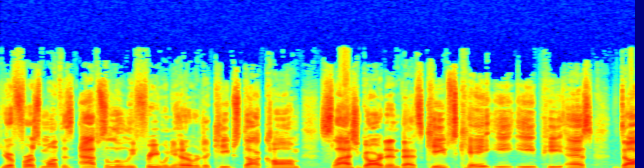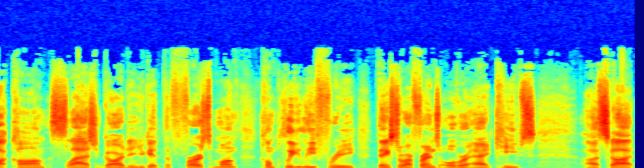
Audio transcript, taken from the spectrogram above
your first month is absolutely free when you head over to Keeps.com slash garden. That's Keeps, K-E-E-P-S dot com slash garden. You get the first month completely free thanks to our friends over at Keeps. Uh, Scott,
